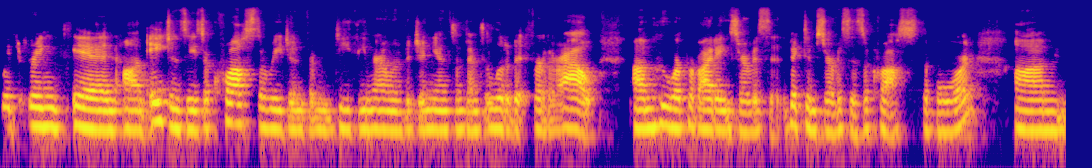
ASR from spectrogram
which brings in um, agencies across the region from DC, Maryland, Virginia, and sometimes a little bit further out, um, who are providing services, victim services across the board. Um,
